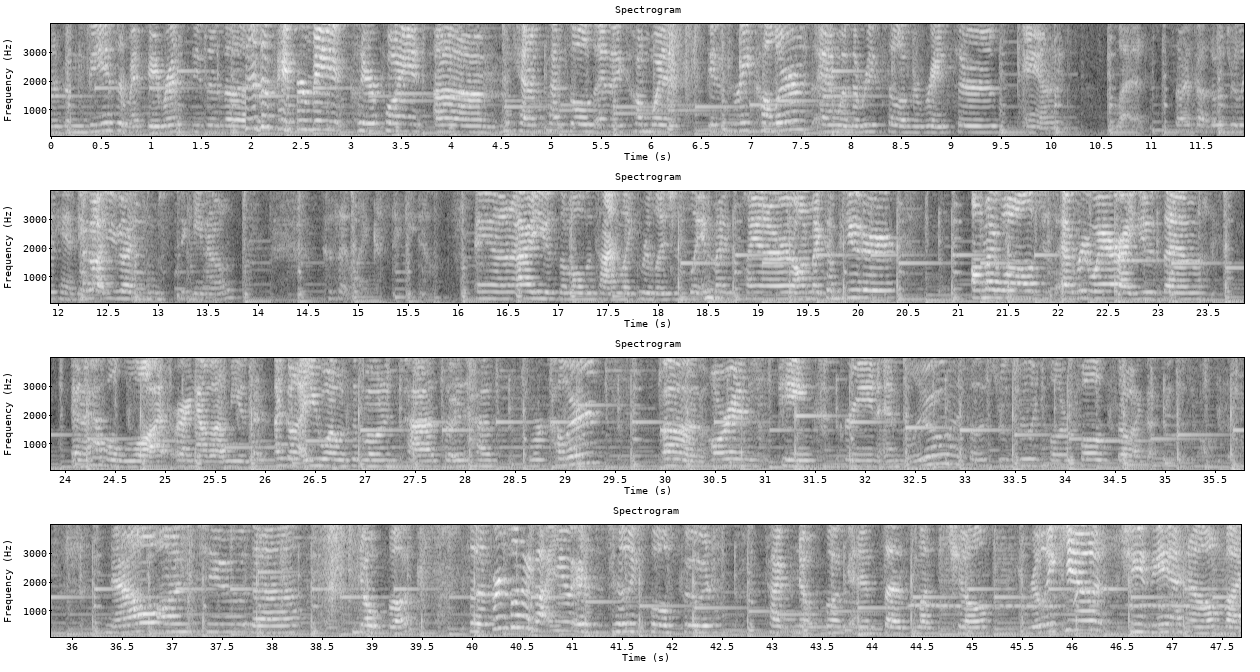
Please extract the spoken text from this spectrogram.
are good. These are my favorites. These are the, they're the Papermate Clearpoint um, mechanical pencils. And they come with in three colors and with a refill of erasers and lead. So I thought that was really handy. I got you guys some sticky notes because I like sticky notes. And I use them all the time, like religiously in my planner, on my computer, on my walls, just everywhere. I use them and I have a lot right now that I'm using. I got you one with a bonus pad, so it has four colors. Um, orange, pink, green, and blue. I thought this was really colorful, so I got this also. Now on to the notebooks. So the first one I got you is this really cool food type notebook and it says let's chill. It's really cute, it's cheesy I know but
